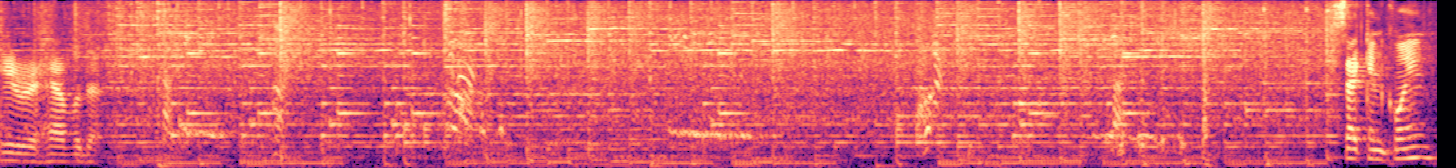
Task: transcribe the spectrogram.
Here we have the second coin.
